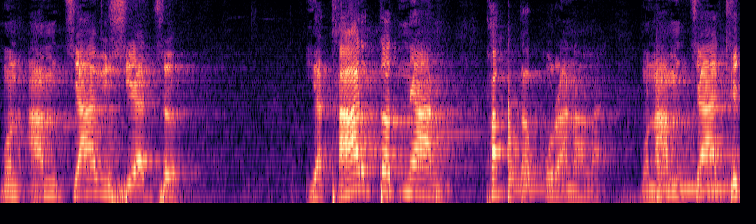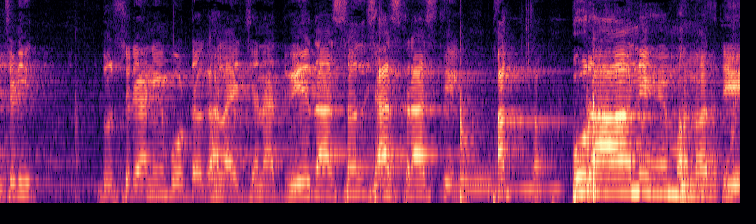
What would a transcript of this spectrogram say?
म्हणून आमच्या विषयाचं यथार्थ ज्ञान फक्त पुराणाला म्हणून आमच्या खिचडीत दुसऱ्याने बोट घालायचे ना वेद असल शास्त्र असतील फक्त पुराणे म्हणते.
